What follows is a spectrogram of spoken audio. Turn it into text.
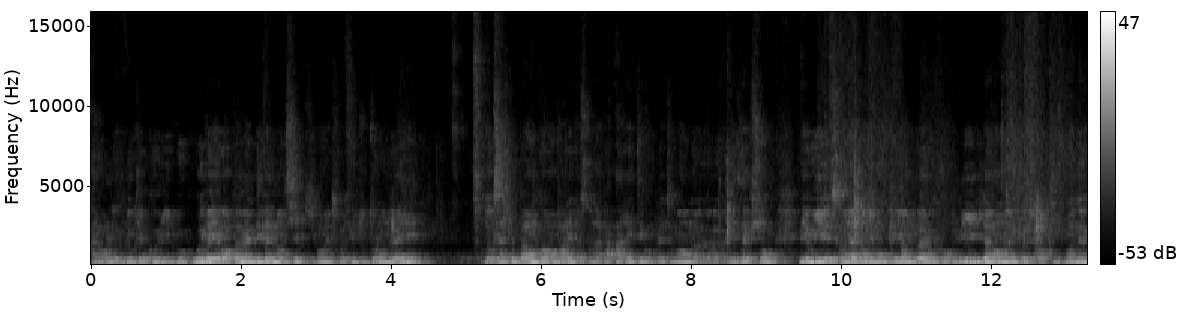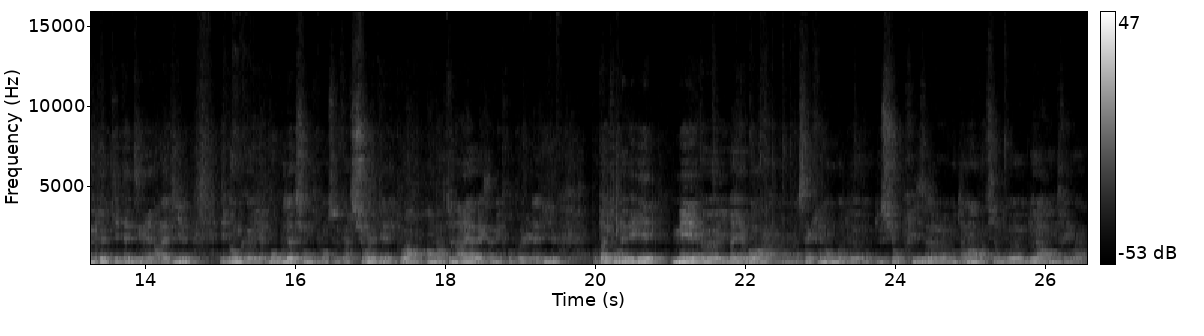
Alors le, club communique beaucoup, il va y avoir pas mal d'événementiels qui vont être faits tout au long de l'année. Donc ça, je ne peux pas encore en parler parce qu'on n'a pas arrêté complètement les actions. Mais oui, ce qu'on attend du Montpellier Handball aujourd'hui, évidemment, on a un club sportif, mais on a un club qui est intégré dans la ville. Et donc, il y a beaucoup d'actions qui vont se faire sur le territoire, en partenariat avec la métropole et la ville. On ne peut pas tout révéler, mais il va y avoir un, sacré nombre de, surprises, notamment à partir de, de la rentrée. Voilà.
